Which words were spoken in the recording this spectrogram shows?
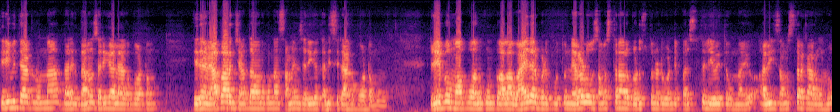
తెలివితేటలు ఉన్నా దానికి ధనం సరిగా లేకపోవటం ఏదైనా వ్యాపారం చేద్దాం అనుకున్నా సమయం సరిగా కలిసి రాకపోవటము రేపు మాపు అనుకుంటూ అలా వాయిదాలు పడిపోతూ నెలలో సంవత్సరాలు గడుస్తున్నటువంటి పరిస్థితులు ఏవైతే ఉన్నాయో అవి సంవత్సర కాలంలో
